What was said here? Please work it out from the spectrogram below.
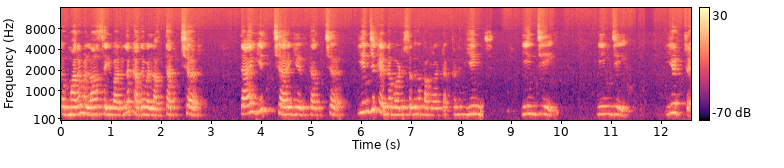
மரமெல்லாம் செய்வார்ல கதவெல்லாம் தச்சர் த இச்சயிர் தச்சர் இஞ்சுக்கு என்ன வேர்டு சொல்லுங்க பார்க்கலாம் டக்குன்னு. இஞ்ச் இஞ்சி இஞ்சி இட்டு.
